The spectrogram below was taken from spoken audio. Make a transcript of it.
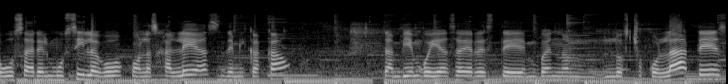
usar el mucílago con las jaleas de mi cacao. También voy a hacer este, bueno, los chocolates,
